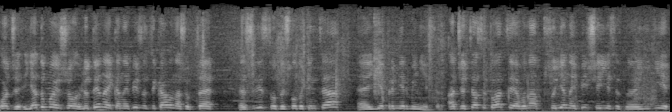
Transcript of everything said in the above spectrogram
отже, я думаю, що людина, яка найбільш зацікавлена, щоб це е, слідство дійшло до кінця, е, є прем'єр-міністр. Адже ця ситуація вона псує найбільше її, си- е, її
